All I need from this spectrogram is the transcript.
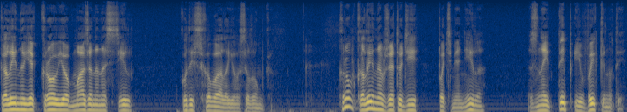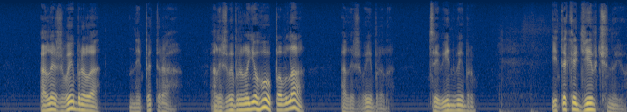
калину, як кров'ю обмазане на стіл, кудись сховала його соломка. Кров калина вже тоді потьмяніла, знайти б і викинути. Але ж вибрала не Петра, але ж вибрала його, Павла, але ж вибрала. Це він вибрав. І таке дівчиною,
